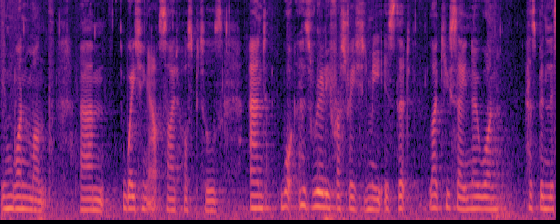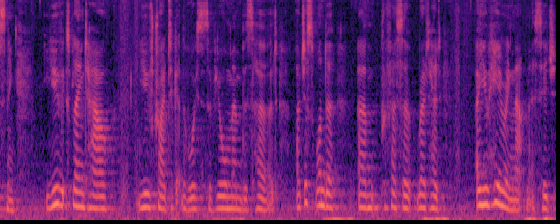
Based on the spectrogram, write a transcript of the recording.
in one month um, waiting outside hospitals. And what has really frustrated me is that, like you say, no one has been listening. You've explained how you've tried to get the voices of your members heard. I just wonder, um, Professor Redhead, are you hearing that message?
